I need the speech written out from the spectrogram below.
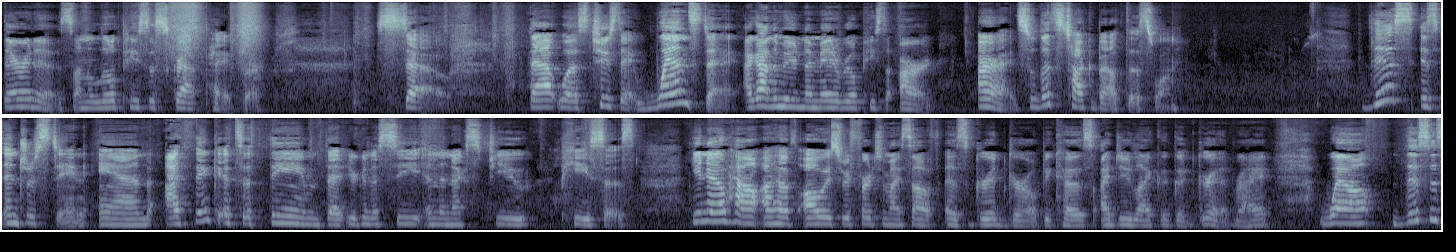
there it is on a little piece of scrap paper. So that was Tuesday. Wednesday, I got in the mood and I made a real piece of art. All right, so let's talk about this one. This is interesting, and I think it's a theme that you're going to see in the next few pieces. You know how I have always referred to myself as grid girl because I do like a good grid, right? Well, this is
